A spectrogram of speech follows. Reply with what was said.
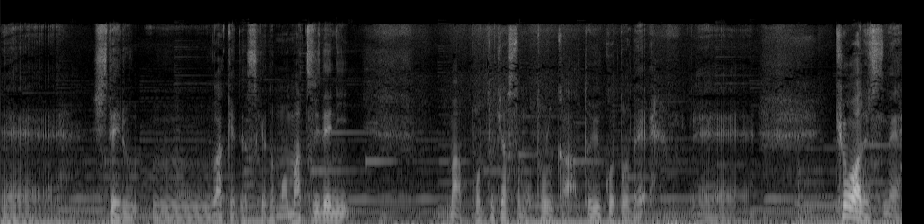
えー、しているわけですけども、まあ、ついでにまあ、ポッドキャストも撮るかということで、えー、今日はですね、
